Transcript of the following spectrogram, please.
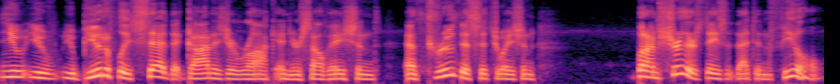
you you you beautifully said that god is your rock and your salvation and through this situation but i'm sure there's days that that didn't feel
